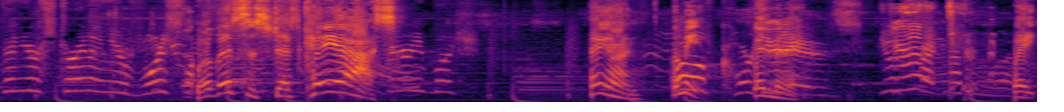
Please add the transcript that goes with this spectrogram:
Then you're straining your voice like Well, this is just chaos. very much. Hang on. Let me. oh, of course Wait a minute. is. You expect nothing less. Wait.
